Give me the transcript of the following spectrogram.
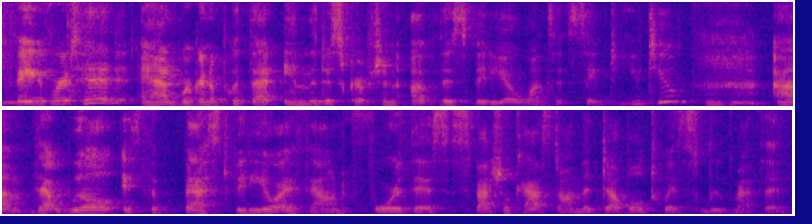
favorited, and we're gonna put that in the description of this video once it's saved to YouTube. Mm-hmm. Um, that will it's the best video I found for this special cast on the double twist loop method.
